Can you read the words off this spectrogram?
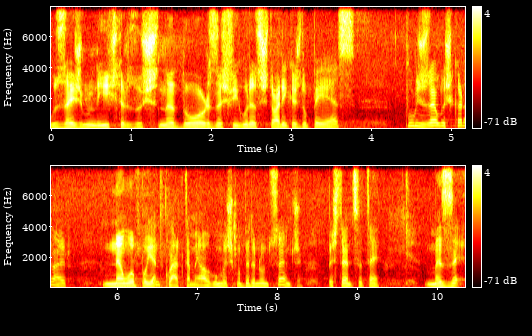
os ex-ministros, os senadores, as figuras históricas do PS por José Luís Carneiro. Não apoiando, claro que também há algumas com Pedro Nuno Santos, bastantes até. Mas é,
